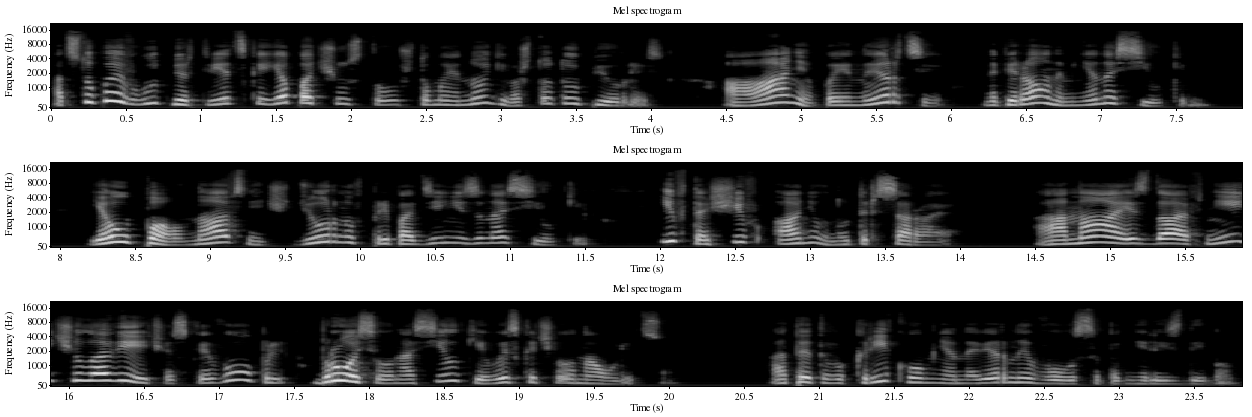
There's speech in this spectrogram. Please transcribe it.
Отступая вглубь мертвецкой, я почувствовал, что мои ноги во что-то уперлись, а Аня по инерции напирала на меня носилками. Я упал навзничь, дернув при падении за носилки и втащив Аню внутрь сарая. Она, издав нечеловеческий вопль, бросила носилки и выскочила на улицу. От этого крика у меня, наверное, волосы поднялись дыбом.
